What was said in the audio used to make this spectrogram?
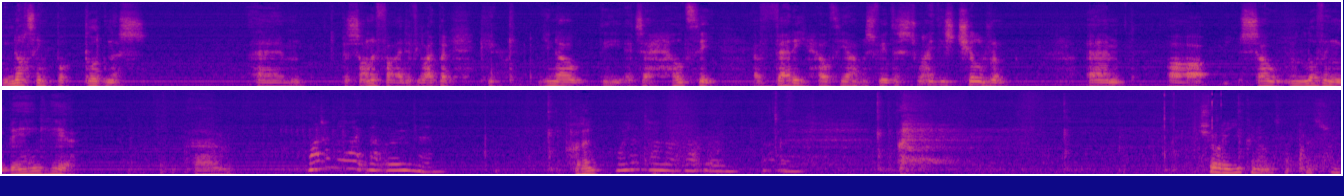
nothing but goodness, um, personified, if you like. But you know, the it's a healthy, a very healthy atmosphere. This is why these children um, are so loving being here. Um, Why don't I like that room then? pardon? Why don't I like that room? That room? Surely you can answer that question.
